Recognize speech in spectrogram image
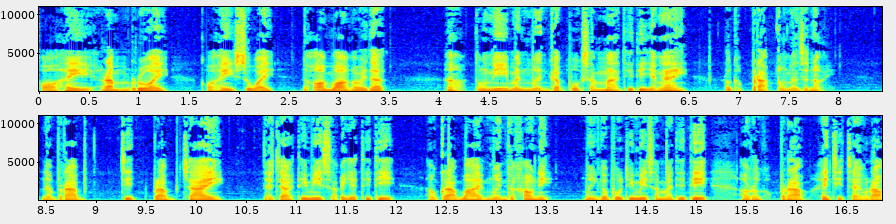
ขอให้ร่ำรวย ขอให้สวยอ้อนวอนเข้าไปเถอะอ้าวตรงนี้มันเหมือนกับพวกสัมมาทิฏฐิยังไง เราก็ปรับตรงนั้นซะหน่อยนะปรับจิตปรับใจจากที่มีสักยะทิฏฐิเอากราบไหว้เหมือนกับเขานี่ เหมือนกับผู้ที่มีสมาธิิเอาเราก็ปรับให้จิตใจของเรา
